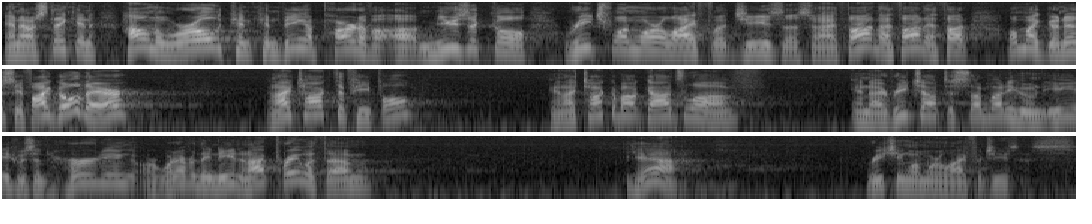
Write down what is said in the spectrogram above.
And I was thinking, how in the world can, can being a part of a, a, musical reach one more life with Jesus? And I thought and I thought and I thought, oh my goodness, if I go there and I talk to people and I talk about God's love and I reach out to somebody who need, who's in hurting or whatever they need and I pray with them, Yeah, reaching one more life with Jesus.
